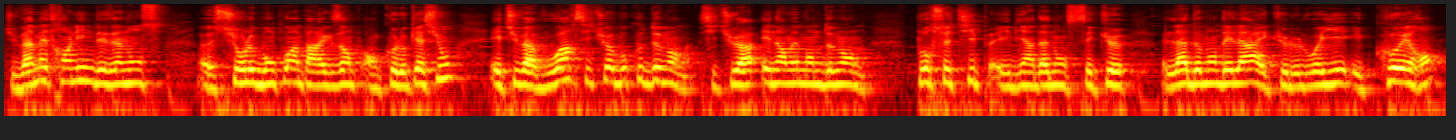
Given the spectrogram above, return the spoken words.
tu vas mettre en ligne des annonces euh, sur le Bon Coin par exemple en colocation et tu vas voir si tu as beaucoup de demandes. Si tu as énormément de demandes, pour ce type eh d'annonce, c'est que la demande est là et que le loyer est cohérent.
